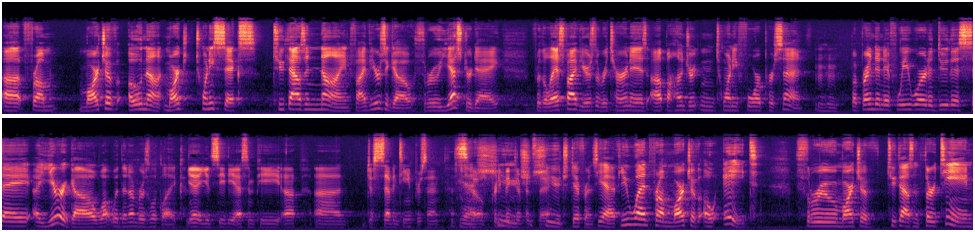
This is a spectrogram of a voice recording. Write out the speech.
uh, from March of 09, March 26, 2009, five years ago, through yesterday, for the last five years, the return is up 124%. percent But Brendan, if we were to do this, say, a year ago, what would the numbers look like? Yeah, you'd see the S&P up uh, just 17%. So pretty big huge, difference there. Huge difference. Yeah, if you went from March of 08 through March of 2013,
